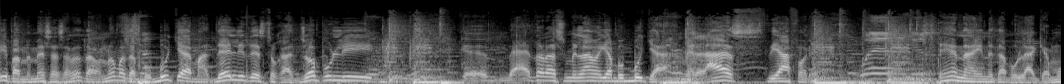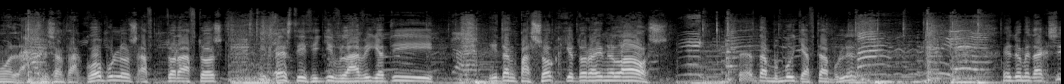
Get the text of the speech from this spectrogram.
είπαμε μέσα σε αυτά τα ονόματα μπουμπούκια, μαντέλιδες, το χατζόπουλι. Και ε, τώρα σου μιλάμε για μπουμπούκια. Μελάς, διάφορες ένα είναι τα πουλάκια μου όλα. Χρυσανθακόπουλος αυ, Τώρα αυτός υπέστη ηθική βλάβη Γιατί ήταν Πασόκ και τώρα είναι λαός. Ε, Τα μπουμπούκια αυτά που λες. Εν τω μεταξύ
